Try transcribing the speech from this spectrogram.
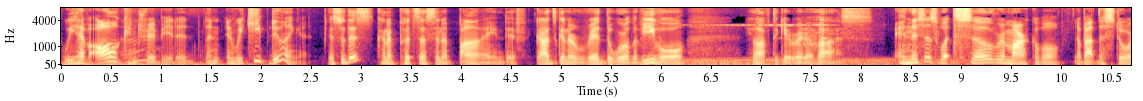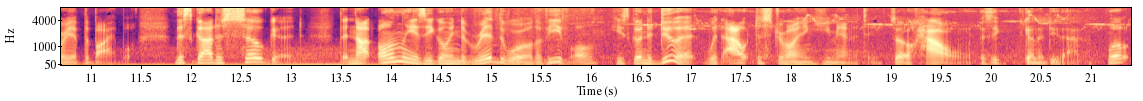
We have all contributed, and, and we keep doing it. And so this kind of puts us in a bind. If God's going to rid the world of evil, he'll have to get rid of us. And this is what's so remarkable about the story of the Bible. This God is so good that not only is he going to rid the world of evil, he's going to do it without destroying humanity. So, how is he going to do that? Well,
